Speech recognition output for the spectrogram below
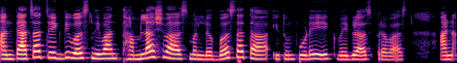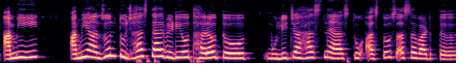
आणि त्याचाच एक दिवस निवांत थांबला श्वास म्हणलं बस आता इथून पुढे एक वेगळाच प्रवास. आणि आम्ही आम्ही अजून तुझ्याच त्या व्हिडिओत हरवतो मुलीच्या हसण्यास तू असतोस असं वाटतं.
